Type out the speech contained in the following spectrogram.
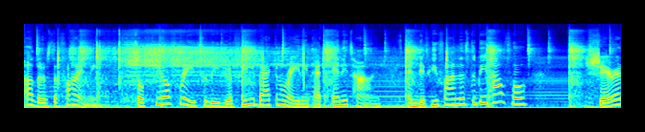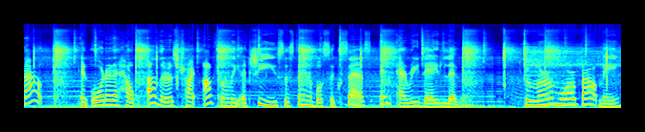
others to find me. So feel free to leave your feedback and rating at any time. And if you find this to be helpful, share it out in order to help others triumphantly achieve sustainable success in everyday living. To learn more about me,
